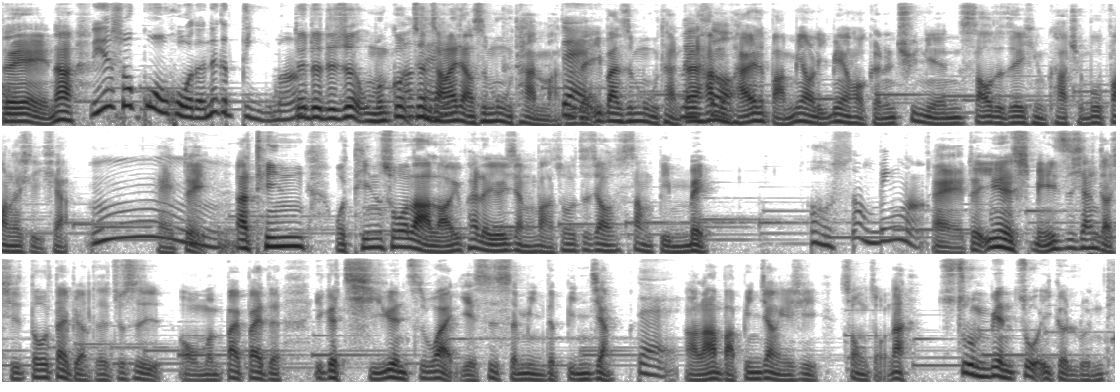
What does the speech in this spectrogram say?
对。那你是说过火的那个底吗？对对对，就是我们过正常来讲是木炭嘛，对不对？一般是木炭，但是他们还是把庙里面哈，可能去年烧的这些香卡全部放在底下。嗯，哎，对。那听我听说啦，老一派的有一讲法说，这叫上兵妹。哦，上兵嘛，哎，对，因为每一只香角其实都代表着就是哦，我们拜拜的一个祈愿之外，也是神明的兵将，对，啊，然后把兵将也去送走，那顺便做一个轮替，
